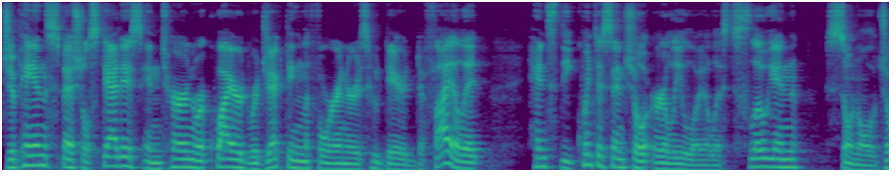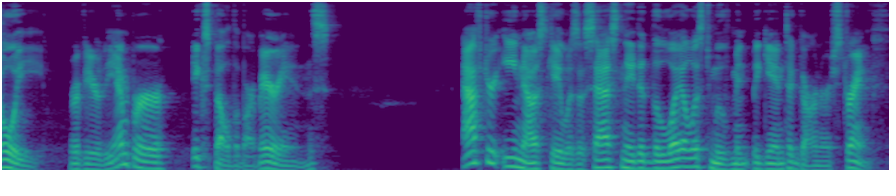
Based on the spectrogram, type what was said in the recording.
Japan's special status in turn required rejecting the foreigners who dared defile it, hence the quintessential early loyalist slogan, Sonno Joi, revere the emperor, expel the barbarians. After Ii Naosuke was assassinated, the loyalist movement began to garner strength.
